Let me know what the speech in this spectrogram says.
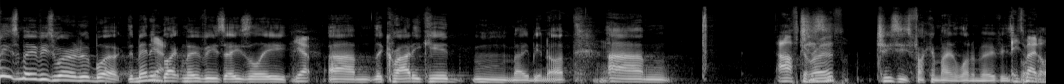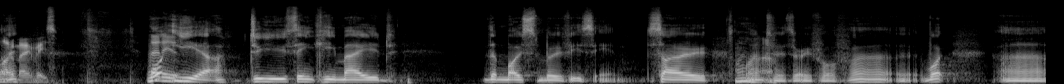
of his movies where it would work. The Men in Yeah. Black movies easily. Yep. Um, the Karate Kid, mm, maybe not. Um, After Jeez, Earth. Jeez, he's fucking made a lot of movies. He's made a lot of movies. That What is- year do you think he made the most movies in? So one, two, three, four, five. uh, What? Uh.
